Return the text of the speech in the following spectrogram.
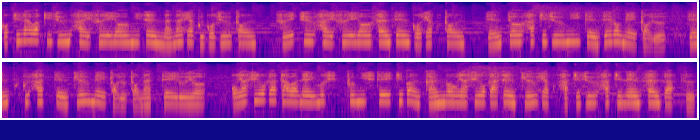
こちらは基準排水量2750トン、水中排水量3500トン、全長82.0メートル、全幅8.9メートルとなっているよ。親潮型はネームシップにして一番艦の親潮が1988年3月、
